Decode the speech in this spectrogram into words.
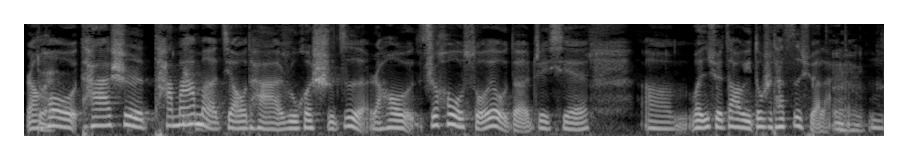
然后他是他妈妈教他如何识字，然后之后所有的这些，嗯，文学造诣都是他自学来的。嗯，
